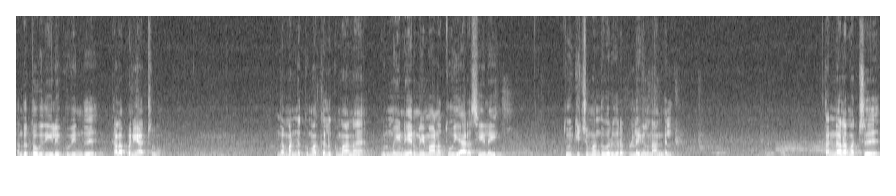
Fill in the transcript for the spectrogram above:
அந்த தொகுதியிலே குவிந்து களப்பணியாற்றுவோம். இந்த மண்ணுக்கு மக்களுக்குமான உண்மை நேர்மையான தூய அரசியலை தூக்கி சுமந்து வருகிற பிள்ளைகள் நாங்கள். தன்னலமற்று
